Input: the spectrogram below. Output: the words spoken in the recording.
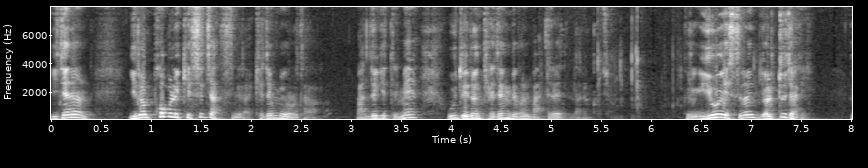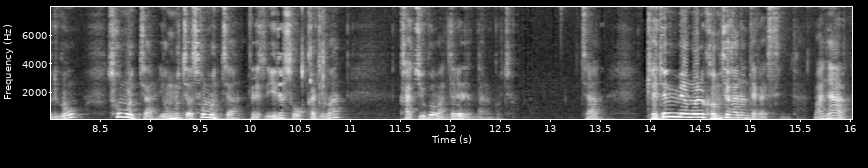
이제는 이런 public key 쓰지 않습니다. 계정명으로 다 만들기 때문에 우리도 이런 계정명을 만들어야 된다는 거죠. 그리고 EOS는 12자리. 그리고 소문자, 영문자, 소문자. 그래서 1에서 5까지만 가지고 만들어야 된다는 거죠. 자, 계정명을 검색하는 데가 있습니다. 만약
